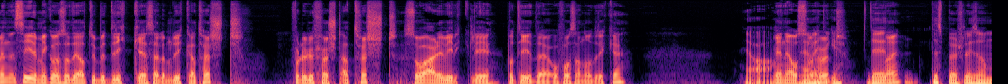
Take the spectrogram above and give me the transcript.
Men sier de ikke også det at du bør drikke selv om du ikke har tørst? For når du først er tørst, så er det virkelig på tide å få seg noe å drikke? Ja, Mener jeg også jeg hørt. ikke. Det, det spørs liksom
